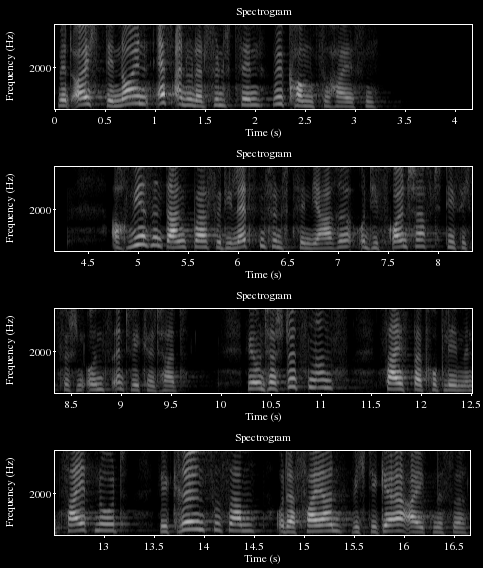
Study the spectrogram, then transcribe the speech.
mit euch den neuen F115 willkommen zu heißen. Auch wir sind dankbar für die letzten 15 Jahre und die Freundschaft, die sich zwischen uns entwickelt hat. Wir unterstützen uns, sei es bei Problemen in Zeitnot, wir grillen zusammen oder feiern wichtige Ereignisse.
